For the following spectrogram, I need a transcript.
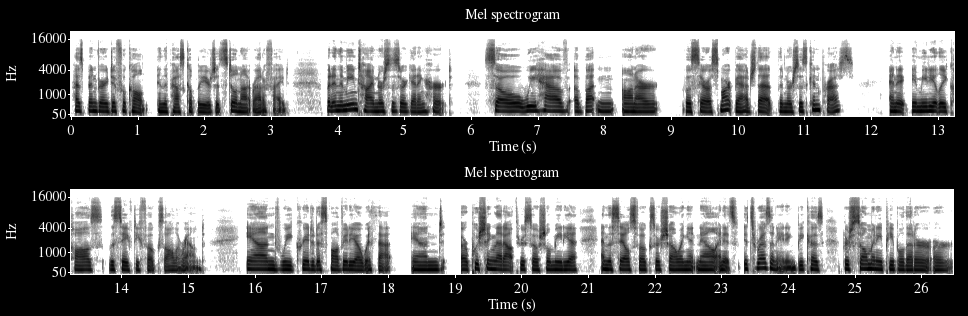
has been very difficult in the past couple of years. It's still not ratified. But in the meantime, nurses are getting hurt. So we have a button on our Vocera Smart Badge that the nurses can press, and it immediately calls the safety folks all around. And we created a small video with that and are pushing that out through social media and the sales folks are showing it now and it's it's resonating because there's so many people that are are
